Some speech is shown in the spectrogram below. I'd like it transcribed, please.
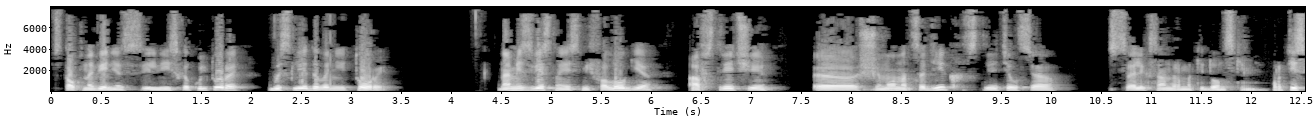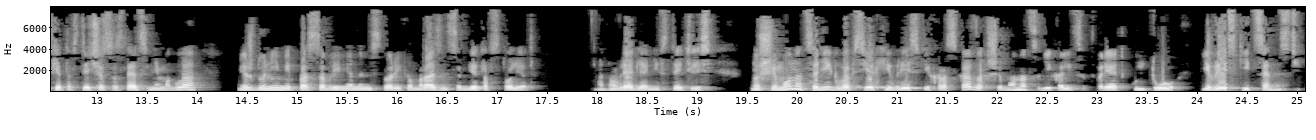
столкновения с эллинийской культурой в исследовании Торы. Нам известна есть мифология о встрече э, Шимона Цадик встретился с Александром Македонским. Практически эта встреча состояться не могла. Между ними, по современным историкам, разница где-то в сто лет. Но вряд ли они встретились. Но Шимона Цадик во всех еврейских рассказах, Шимона Цадик олицетворяет культуру, еврейские ценности.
